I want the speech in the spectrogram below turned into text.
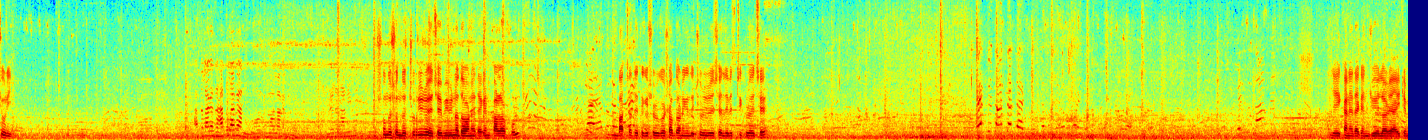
চুড়ি। সুন্দর সুন্দর চুড়ি রয়েছে বিভিন্ন ধরনের দেখেন কালারফুল বাচ্চাদের থেকে শুরু করে সব ধরনের কিন্তু চুড়ি রয়েছে লিপস্টিক রয়েছে। যে এখানে দেখেন জুয়েলারি আইটেম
